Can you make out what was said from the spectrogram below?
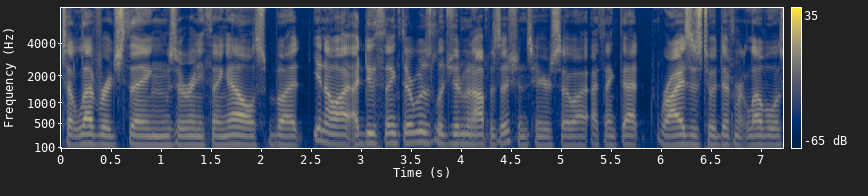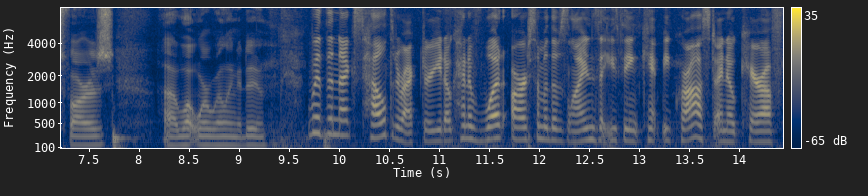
to leverage things or anything else. But you know, I, I do think there was legitimate oppositions here, so I, I, think that rises to a different level as far as uh, what we're willing to do. With the next health director, you know, kind of what are some of those lines that you think can't be crossed? I know Kauerauf,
